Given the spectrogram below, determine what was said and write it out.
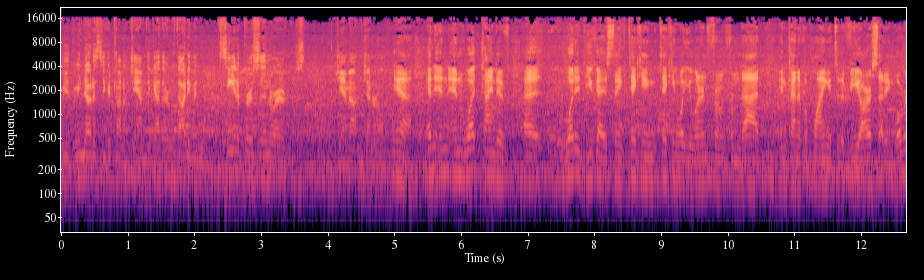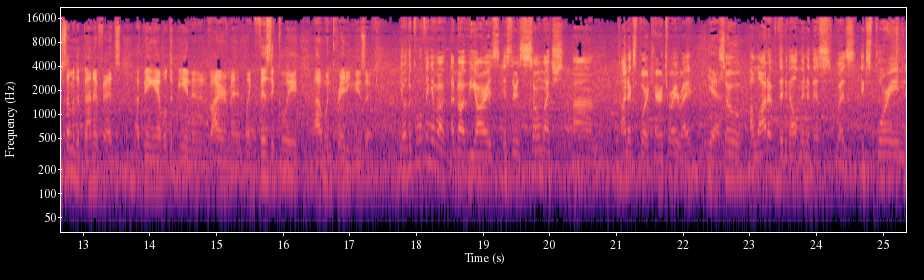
we, we noticed you could kind of jam together without even seeing a person or just jam out in general. Yeah, and and, and what kind of uh, what did you guys think taking taking what you learned from from that and kind of applying it to the VR setting? What were some of the benefits of being able to be in an environment like physically uh, when creating music? You know, the cool thing about about VR is is there's so much. Um, unexplored territory, right? Yeah. So a lot of the development of this was exploring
